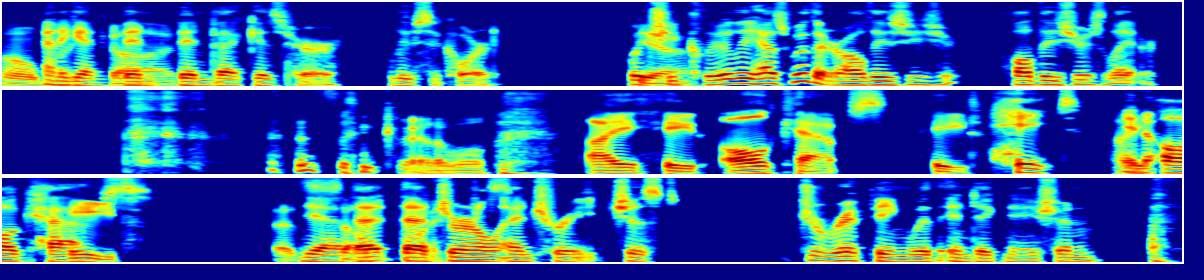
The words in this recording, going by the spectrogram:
Oh, my and again, God. bin, Binbeck is her Lucicord, which she clearly has with her all these years, all these years later. That's incredible. I hate all caps. Hate. Hate I in all caps. hate That's yeah, that, that journal entry just dripping with indignation.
